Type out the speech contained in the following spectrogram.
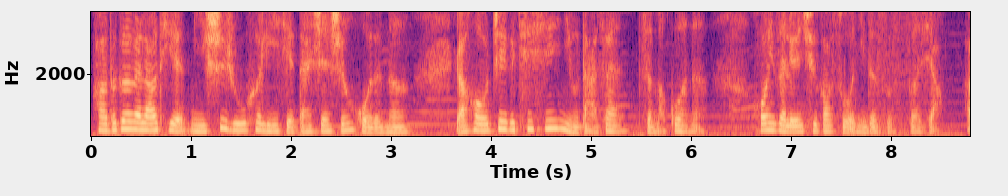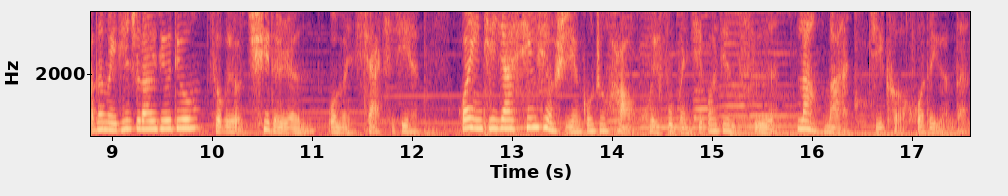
好的，各位老铁，你是如何理解单身生活的呢？然后这个七夕你又打算怎么过呢？欢迎在留言区告诉我你的所思所想。好的，每天知道一丢丢，做个有趣的人。我们下期见。欢迎添加“星星时间”公众号，回复本期关键词“浪漫”即可获得原文。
